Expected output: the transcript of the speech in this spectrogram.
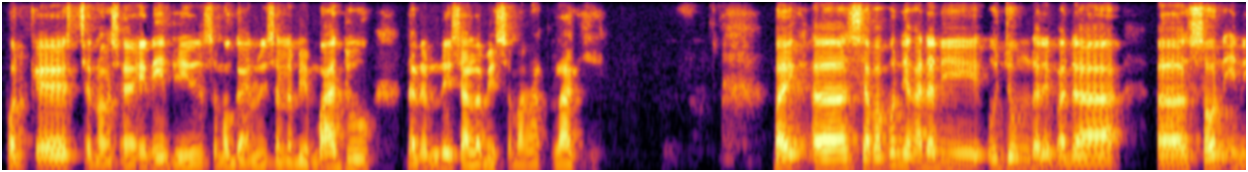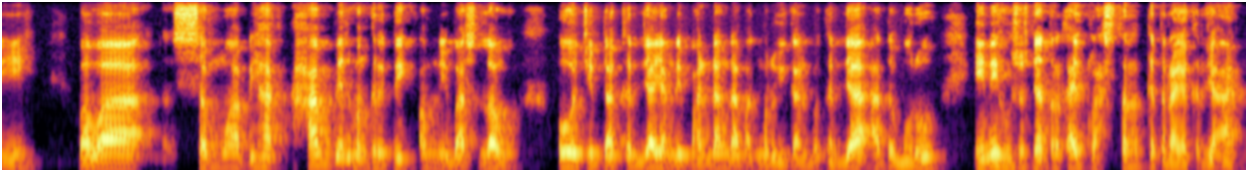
podcast channel saya ini di semoga Indonesia lebih maju dan Indonesia lebih semangat lagi. Baik, uh, siapa pun yang ada di ujung daripada uh, sound ini, bahwa semua pihak hampir mengkritik Omnibus Law UU Cipta Kerja yang dipandang dapat merugikan pekerja atau buruh, ini khususnya terkait klaster ketenaga kerjaan.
